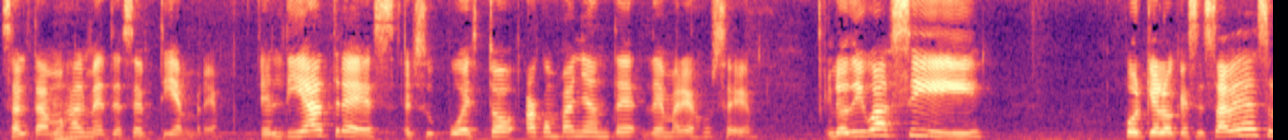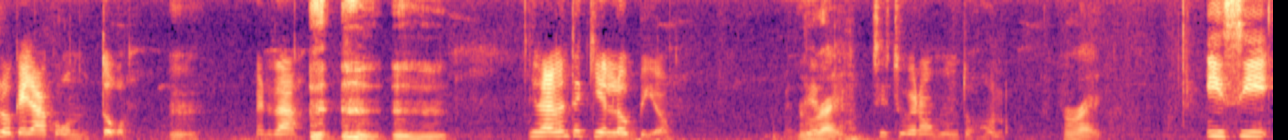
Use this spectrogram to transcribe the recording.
Saltamos al mes de septiembre. El día 3, el supuesto acompañante de María José, lo digo así porque lo que se sabe es lo que ella contó. ¿Verdad? Y realmente quién los vio. Right. Si estuvieron juntos o no. Right. Y si,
